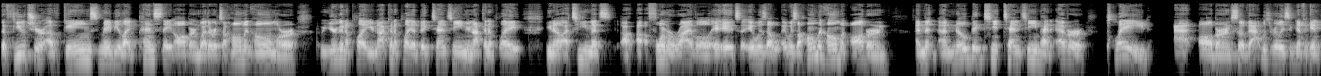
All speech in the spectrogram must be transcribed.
the future of games, maybe like Penn State Auburn, whether it's a home and home or you're going to play, you're not going to play a Big Ten team, you're not going to play, you know, a team that's a, a former rival. It, it's it was a it was a home and home with Auburn and uh, no Big Ten team had ever played at Auburn. So that was really significant.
